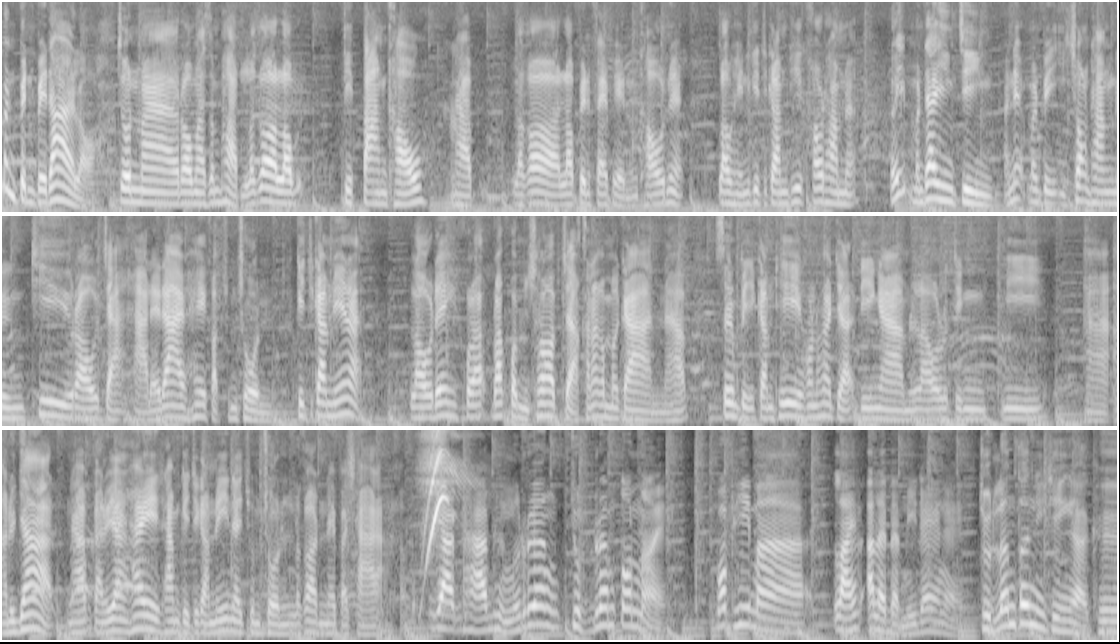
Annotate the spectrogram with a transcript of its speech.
มันเป็นไปได้เหรอ จนมาเรามาสัมผัสแล้วก็เราติดตามเขานะครับแล้วก็เราเป็นแฟนเพจของเขาเนี่ยเราเห็นกิจกรรมที่เขาทำเนี่ยเฮ้ยมันได้จริง ๆ อันเนี้ยมันเป็นอีกช่องทางหนึ่งที่เราจะหารายได้ให้กับชุมชน กิจกรรมนี้น่ะเราได้รับความเห็นชอบจากคณะกรรมการนะครับ ซึ่งเป็นกิจกรรมที่ค่อนข้างจะดีงาม เราจึงมี อ่าอนุญาตนะครับการอนุญาตให้ทำกิจกรรมนี้ในชุมชนแล้วก็ในประชาครับอยากถามถึงเรื่องจุดเริ่มต้นหน่อย ว่าพี่มาไลฟ์อะไรแบบนี้ได้ยังไง จุดเริ่มต้นจริงๆอะคือ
